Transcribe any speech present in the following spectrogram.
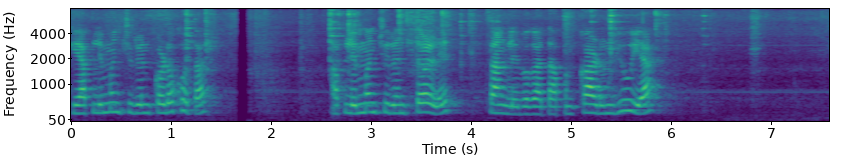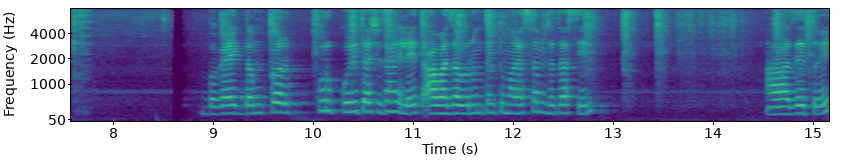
की आपले मंचुरियन कडक होतात. आपले मंचुरियन तळलेत चांगले बघा आता आपण काढून घेऊया. बघा एकदम कर कुरकुरीत असे झालेले आहेत. आवाजावरून तर तुम्हाला समजत असेल. आवाज येतोय?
